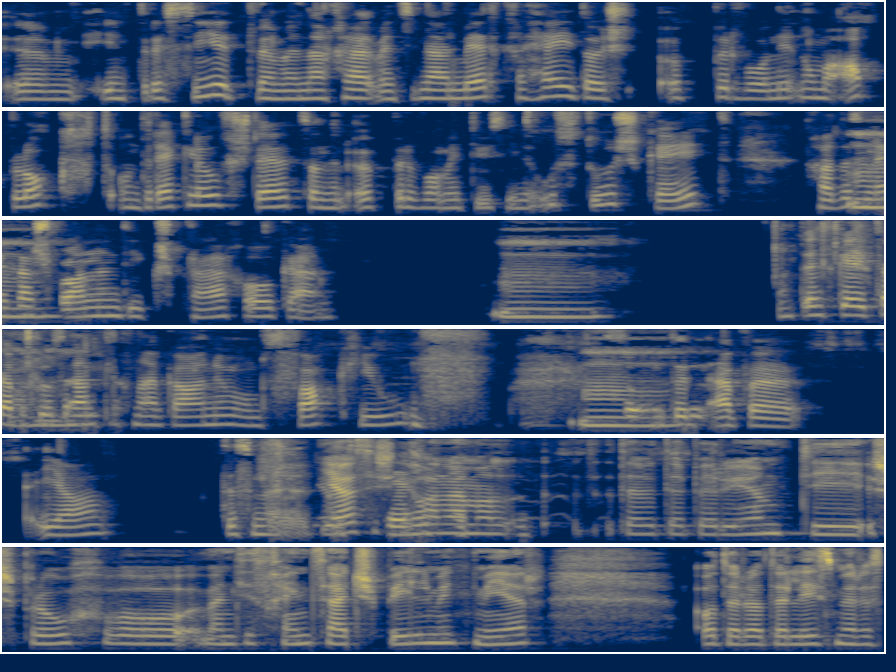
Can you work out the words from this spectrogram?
ähm, interessiert, wenn man nachher, wenn sie dann merken, hey, da ist jemand, der nicht nur abblockt und Regeln aufstellt, sondern jemand, der mit uns in den Austausch geht, kann das mm. mega spannende Gespräche auch geben. Mm. Und das geht aber schlussendlich gar nicht mehr ums Fuck you, mm. sondern eben, ja, dass man, ja, es ist habe einmal der, der berühmte Spruch, wo, wenn dein Kind sagt, spiel mit mir, oder, oder lies mir ein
